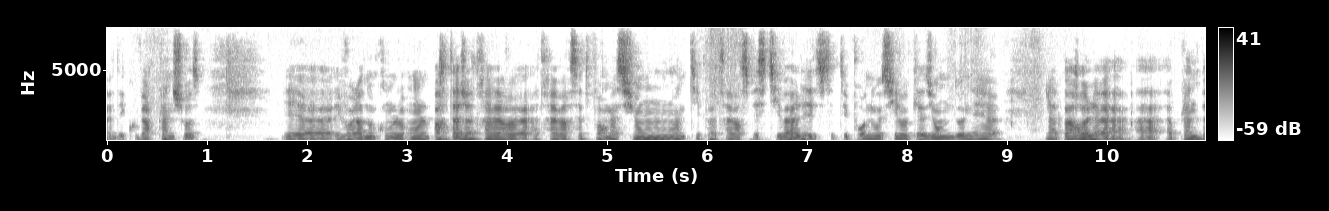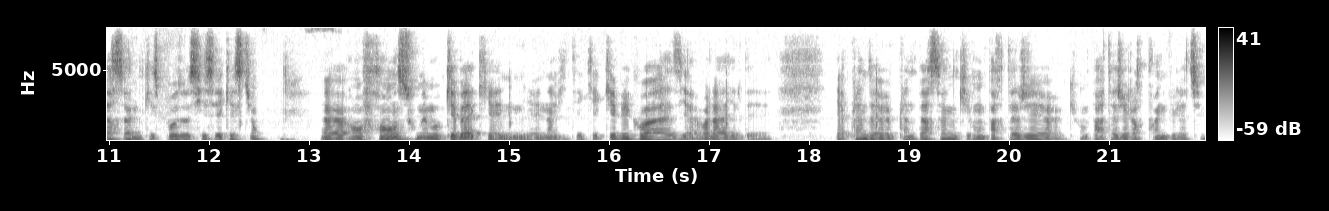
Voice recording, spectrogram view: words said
a découvert plein de choses. Et, euh, et, voilà, donc on le, partage à travers, euh, à travers cette formation, un petit peu à travers ce festival. Et c'était pour nous aussi l'occasion de donner euh, la parole à, plein de personnes qui se posent aussi ces questions. En France ou même au Québec, il y, a une, invitée qui est québécoise. Il y a, voilà, il y a, plein, de, personnes qui vont partager, qui vont partager leur point de vue là-dessus.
